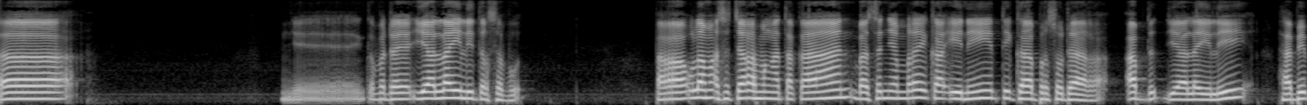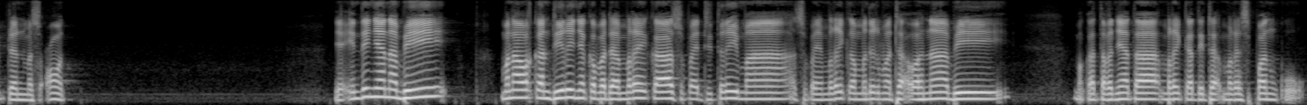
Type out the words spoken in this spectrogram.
uh, kepada ya Laili tersebut. Para ulama sejarah mengatakan bahasanya mereka ini tiga bersaudara. Abdul Laili, Habib dan Mas'ud. Ya intinya Nabi menawarkan dirinya kepada mereka supaya diterima, supaya mereka menerima dakwah Nabi. Maka ternyata mereka tidak meresponku.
